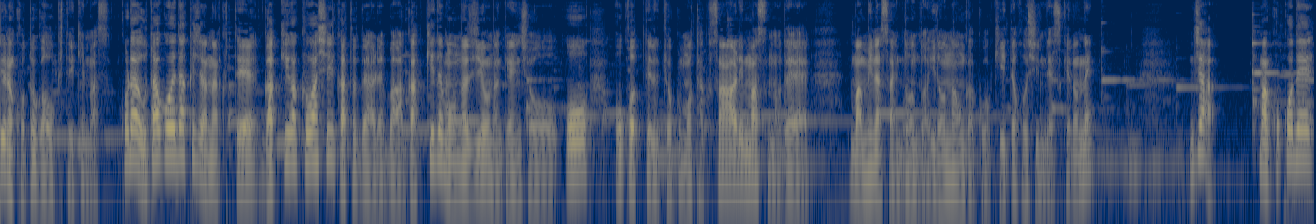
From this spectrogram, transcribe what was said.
っていうようなことが起きてきます。これは歌声だけじゃなくて、楽器が詳しい方であれば、楽器でも同じような現象を起こっている曲もたくさんありますので、まあ皆さんにどんどんいろんな音楽を聴いてほしいんですけどね。じゃあ、まあここで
